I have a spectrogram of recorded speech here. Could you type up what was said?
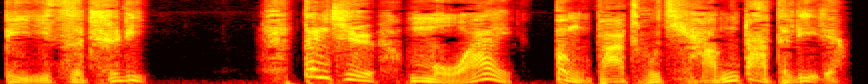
比一次吃力，但是母爱迸发出强大的力量。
